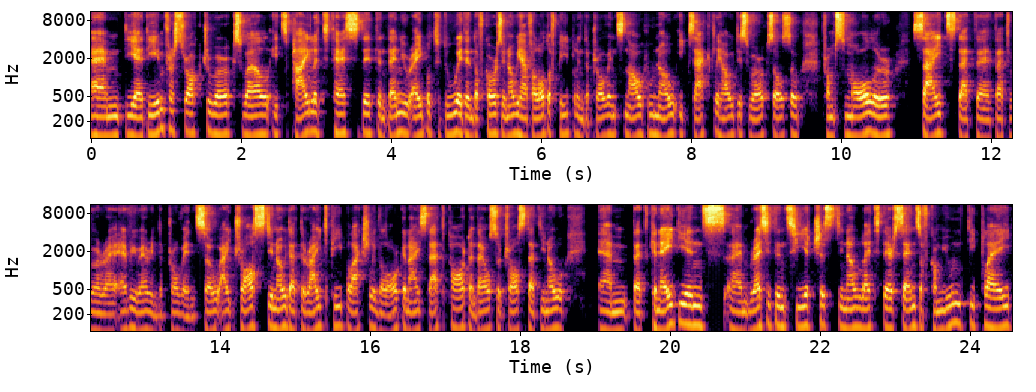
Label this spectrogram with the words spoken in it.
um, the uh, the infrastructure works well. It's pilot tested, and then you're able to do it. And of course, you know we have a lot of people in the province now who know exactly how this works, also from smaller sites that uh, that were uh, everywhere in the province. So I trust, you know, that the right people actually will organize that part, and I also trust that you know um, that Canadians, um, residents here, just you know let their sense of community play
